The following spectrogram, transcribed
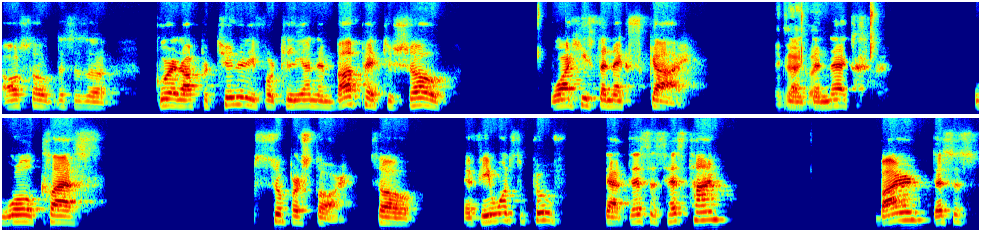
also this is a great opportunity for Kylian Mbappe to show why he's the next guy, exactly like the next world class superstar. So if he wants to prove that this is his time, Bayern, this is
